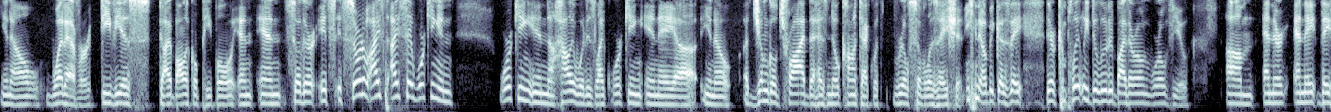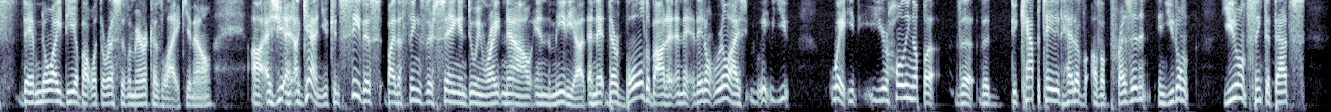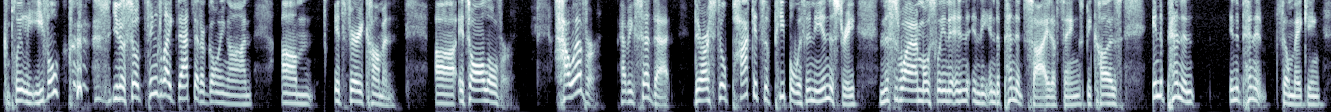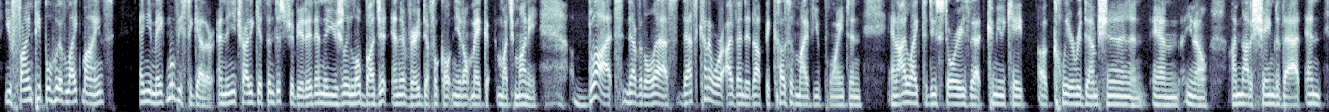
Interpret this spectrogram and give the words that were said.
you know, whatever, devious, diabolical people, and and so they're it's it's sort of I I say working in working in Hollywood is like working in a uh, you know a jungle tribe that has no contact with real civilization. You know because they they're completely deluded by their own worldview, um, and they're and they they they have no idea about what the rest of America is like. You know. Uh, as you again, you can see this by the things they're saying and doing right now in the media, and they, they're bold about it, and they, they don't realize you. Wait, you, are holding up a the the decapitated head of, of a president and you don't you don't think that that's completely evil. you know, so things like that that are going on, um, it's very common. Uh, it's all over. However, having said that, there are still pockets of people within the industry, and this is why I'm mostly in, in, in the independent side of things because independent independent filmmaking, you find people who have like minds and you make movies together and then you try to get them distributed and they're usually low budget and they're very difficult and you don't make much money but nevertheless that's kind of where i've ended up because of my viewpoint and and i like to do stories that communicate a clear redemption and and you know i'm not ashamed of that and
